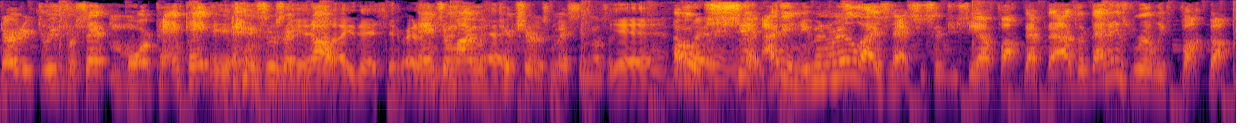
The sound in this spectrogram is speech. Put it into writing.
"33% more pancake." and she was like, yeah, "No." like that shit right Aunt Jemima's yeah. picture is missing. I was like, Yeah. no "Oh shit! like- I didn't even realize that." She said, "You see how fucked up that?" I was like, "That is really fucked up."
